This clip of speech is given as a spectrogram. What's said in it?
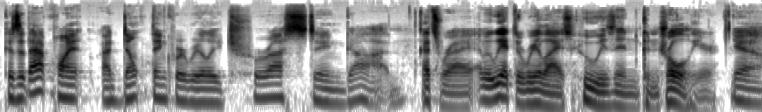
Because at that point, I don't think we're really trusting God. that's right. I mean, we have to realize who is in control here. Yeah.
